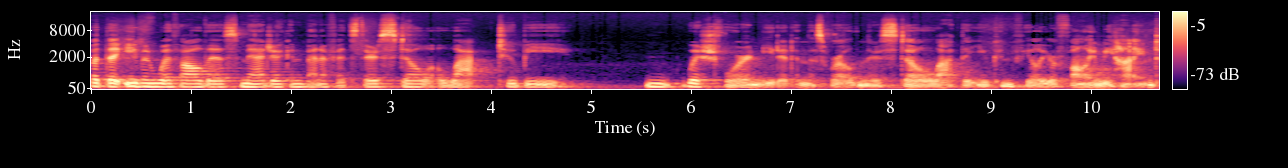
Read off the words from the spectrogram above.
but that even with all this magic and benefits, there's still a lot to be wished for and needed in this world, and there's still a lot that you can feel you're falling behind.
